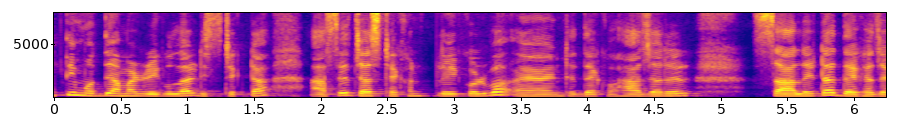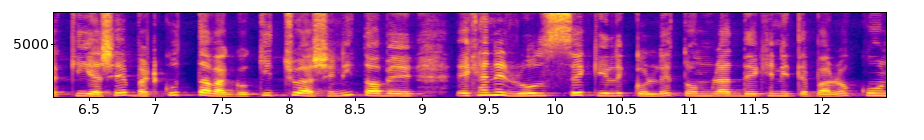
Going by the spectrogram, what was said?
ইতিমধ্যে আমার রেগুলার স্টেকটা আছে জাস্ট এখন প্লে করব অ্যান্ড দেখো হাজারের সাল এটা দেখা যাক কী আসে বাট কুত্তা ভাগ্য কিচ্ছু আসেনি, তবে এখানে রুলসে ক্লিক করলে তোমরা দেখে নিতে পারো কোন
